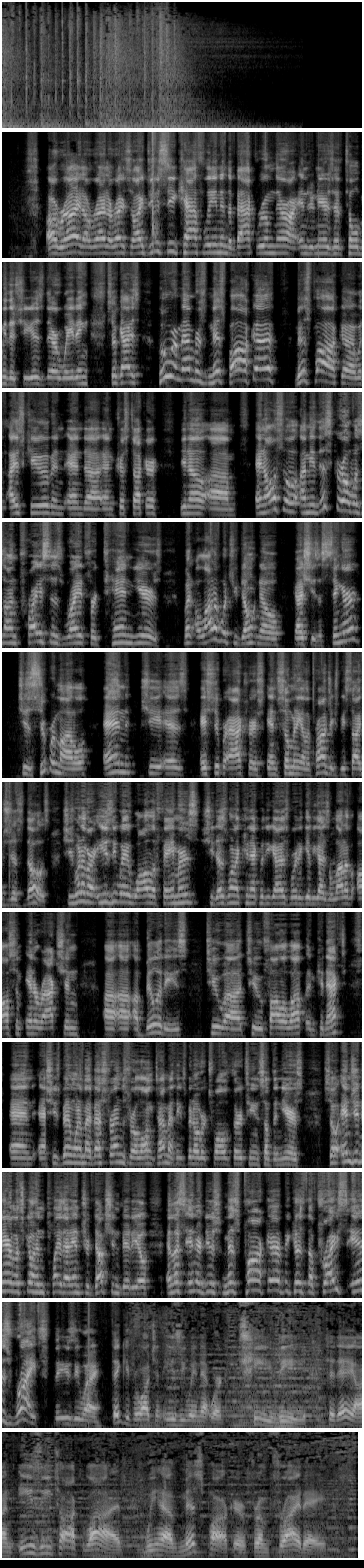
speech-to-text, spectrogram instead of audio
All right, all right, all right. So I do see Kathleen in the back room there. Our engineers have told me that she is there waiting. So guys, who remembers Miss Parker? Miss Parker with Ice Cube and and uh, and Chris Tucker. You know, um, and also, I mean, this girl was on Prices Right for ten years. But a lot of what you don't know, guys, she's a singer, she's a supermodel, and she is a super actress in so many other projects besides just those. She's one of our Easy Way Wall of Famers. She does want to connect with you guys. We're going to give you guys a lot of awesome interaction uh, uh, abilities to uh, to follow up and connect. And, and she's been one of my best friends for a long time. I think it's been over 12, 13 something years. So, engineer, let's go ahead and play that introduction video and let's introduce Miss Parker because the price is right the easy way. Thank you for watching Easy Way Network TV. Today on Easy Talk Live, we have Miss Parker from Friday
